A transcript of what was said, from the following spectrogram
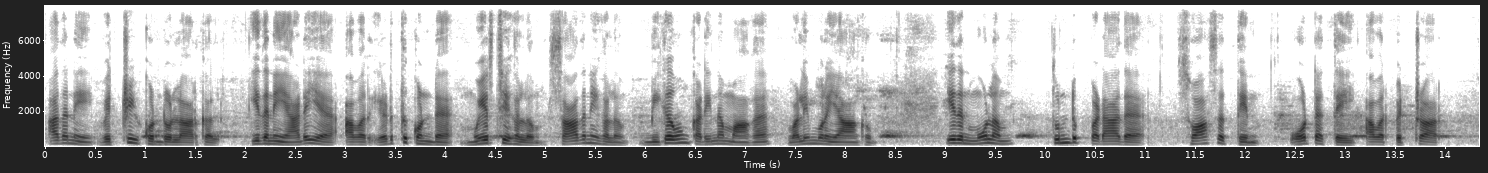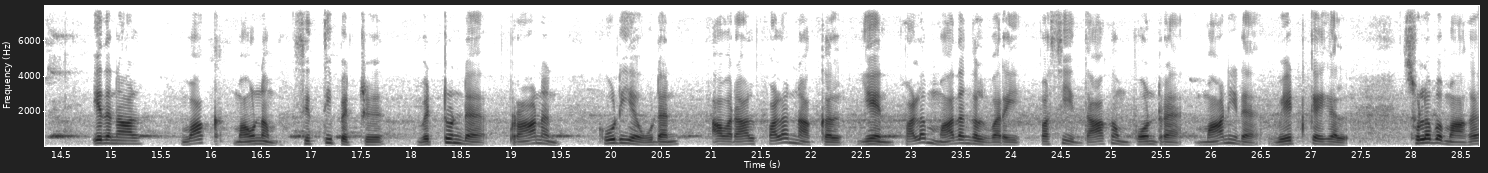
அதனை வெற்றி கொண்டுள்ளார்கள். இதனை அடைய அவர் எடுத்துக்கொண்ட முயற்சிகளும் சாதனைகளும் மிகவும் கடினமாக வழிமுறையாகும். இதன் மூலம் துண்டுப்படாத சுவாசத்தின் ஓட்டத்தை அவர் பெற்றார். இதனால் வாக் மௌனம் சித்தி பெற்று வெட்டுண்ட பிராணன் கூடியவுடன் அவரால் பல நாட்கள் ஏன் பல மாதங்கள் வரை பசி தாகம் போன்ற மானிட வேட்கைகள் சுலபமாக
